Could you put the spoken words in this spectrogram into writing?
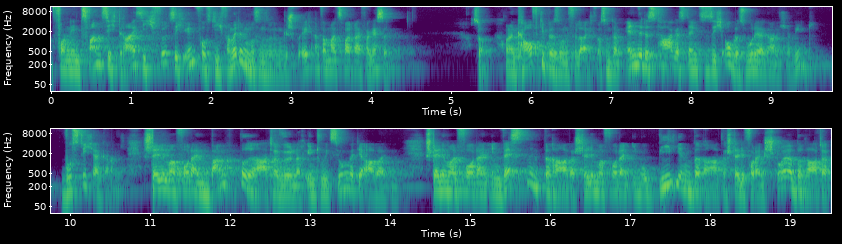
von den 20, 30, 40 Infos, die ich vermitteln muss in so einem Gespräch, einfach mal zwei, drei vergesse. So. Und dann kauft die Person vielleicht was und am Ende des Tages denkt sie sich, oh, das wurde ja gar nicht erwähnt. Wusste ich ja gar nicht. Stell dir mal vor, dein Bankberater würde nach Intuition mit dir arbeiten. Stell dir mal vor, dein Investmentberater, stell dir mal vor, dein Immobilienberater, stell dir vor, dein Steuerberater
